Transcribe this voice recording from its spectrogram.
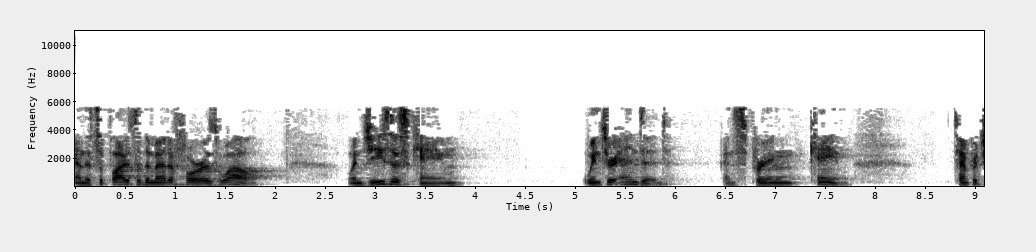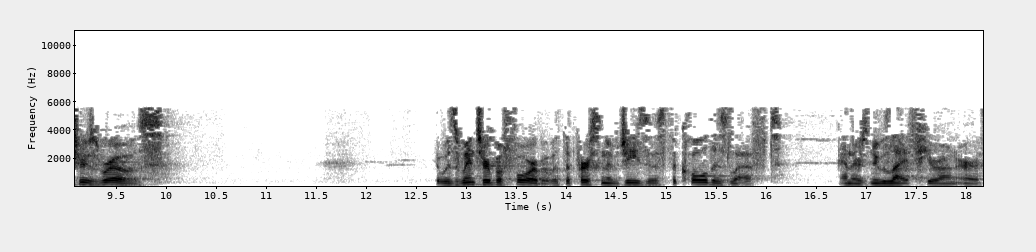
And this applies to the metaphor as well. When Jesus came, winter ended and spring came. Temperatures rose. It was winter before, but with the person of Jesus, the cold is left, and there's new life here on earth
